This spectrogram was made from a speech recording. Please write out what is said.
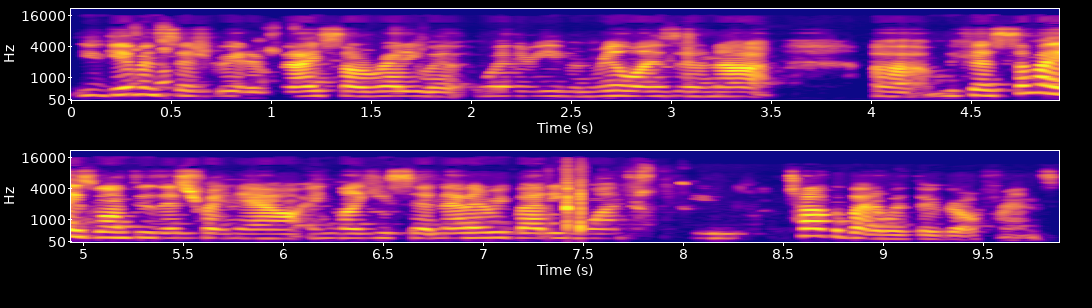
you've given such great advice already, whether you even realize it or not. Um, because somebody's going through this right now, and like you said, not everybody wants to talk about it with their girlfriends.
